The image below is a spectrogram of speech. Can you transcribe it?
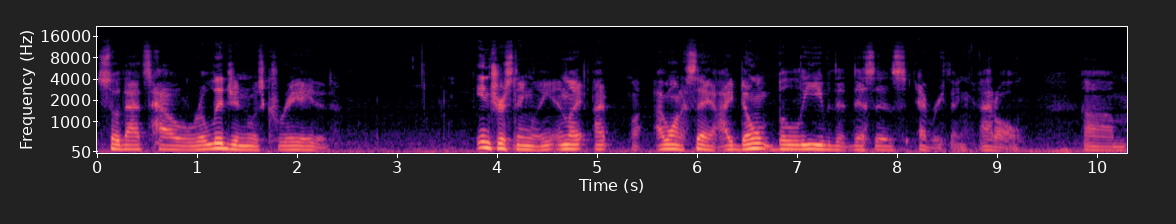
So that's how religion was created. Interestingly, and like I, I want to say, I don't believe that this is everything at all. Um,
